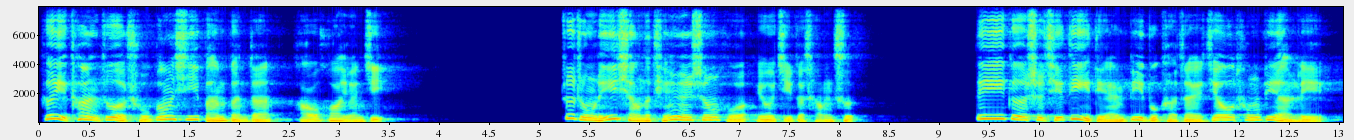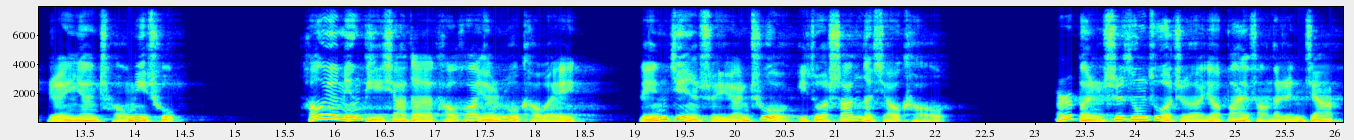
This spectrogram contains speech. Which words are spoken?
可以看作楚光熙版本的《桃花源记》。这种理想的田园生活有几个层次。第一个是其地点必不可在交通便利、人烟稠密处。陶渊明笔下的桃花源入口为临近水源处一座山的小口，而本诗中作者要拜访的人家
